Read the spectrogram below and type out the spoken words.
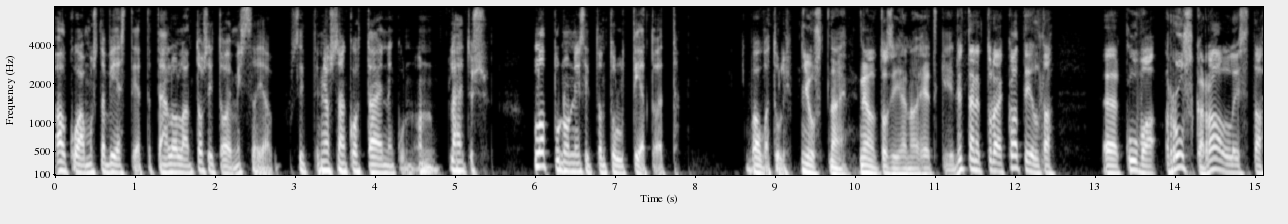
alkuaamusta viestiä, että täällä ollaan tosi toimissa ja sitten jossain kohtaa ennen kuin on lähetys loppunut, niin sitten on tullut tieto, että vauva tuli. Just näin. Ne on tosi hienoja hetkiä. Nyt tänne tulee Katilta kuva ruskarallista.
